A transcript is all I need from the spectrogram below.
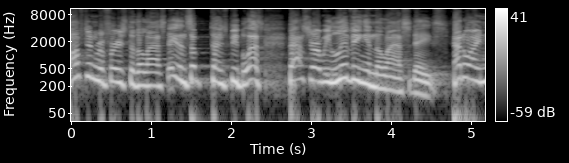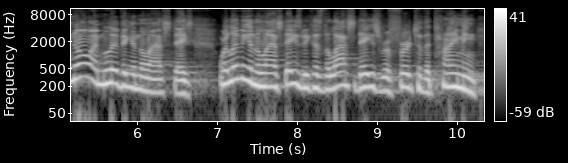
often refers to the last days. And sometimes people ask, Pastor, are we living in the last days? How do I know I'm living in the last days? We're living in the last days because the last days refer to the timing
